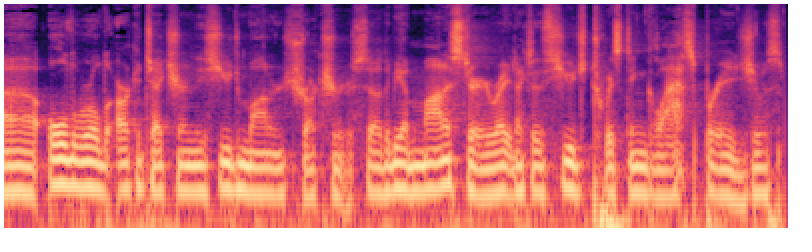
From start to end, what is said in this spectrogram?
uh, old world architecture and these huge modern structures. So there'd be a monastery right next to this huge twisting glass bridge, it was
